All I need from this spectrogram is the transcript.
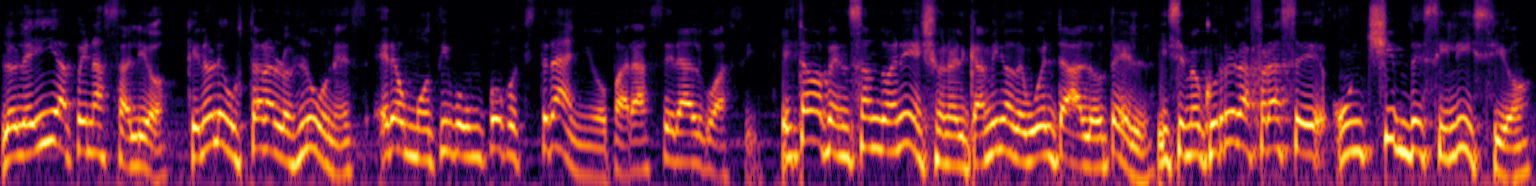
Lo leí apenas salió. Que no le gustaran los lunes era un motivo un poco extraño para hacer algo así. Estaba pensando en ello en el camino de vuelta al hotel y se me ocurrió la frase un chip de silicio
